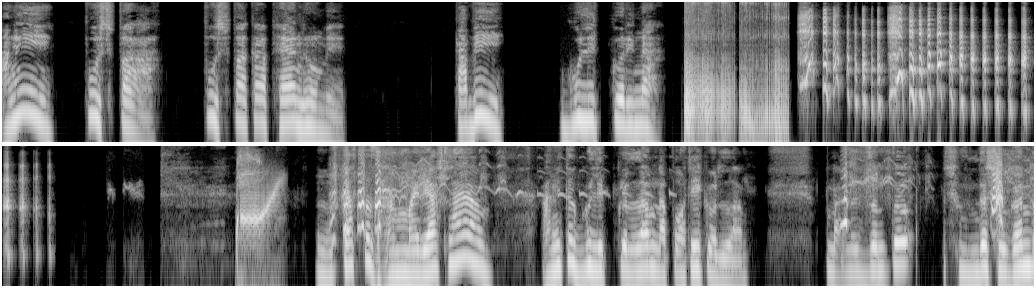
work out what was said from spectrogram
আমি পুষ্পা পুষ্পা কা ফ্যান হুমে কাবি গুলিপ করি না। তো ঝাম মারি আসলাম। আমি তো গুলিপ করলাম না পটি করলাম। মানুষজন তো সুন্দর সুগন্ধ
